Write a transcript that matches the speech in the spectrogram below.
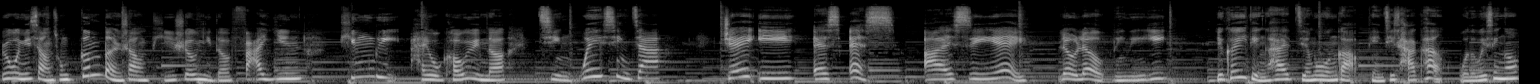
如果你想从根本上提升你的发音、听力还有口语呢，请微信加 J E S S I C A 六六零零一。也可以点开节目文稿，点击查看我的微信哦。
